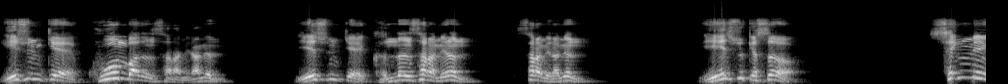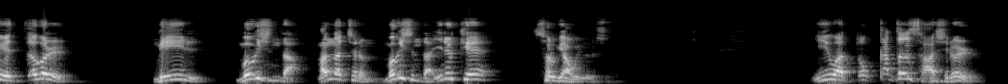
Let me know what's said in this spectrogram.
예수님께 구원받은 사람이라면 예수님께 걷는 사람이라면 사람이라면 예수께서 생명의 떡을 매일 먹이신다. 만나처럼 먹이신다. 이렇게 설교하고 있는 것입니다. 이와 똑같은 사실을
